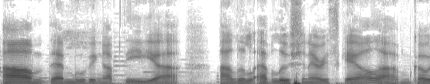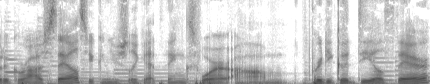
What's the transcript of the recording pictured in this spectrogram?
Um, then moving up the uh, little evolutionary scale, um, go to garage sales. You can usually get things for um, pretty good deals there.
